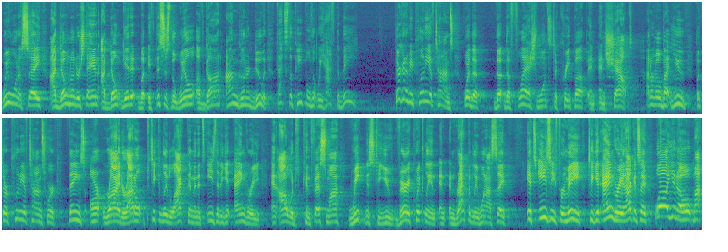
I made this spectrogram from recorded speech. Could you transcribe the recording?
We want to say, I don't understand, I don't get it, but if this is the will of God, I'm going to do it. That's the people that we have to be. There are going to be plenty of times where the, the, the flesh wants to creep up and, and shout I don't know about you, but there are plenty of times where things aren't right or I don't particularly like them and it's easy to get angry. And I would confess my weakness to you very quickly and, and, and rapidly when I say, it's easy for me to get angry and I can say, well, you know, my,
